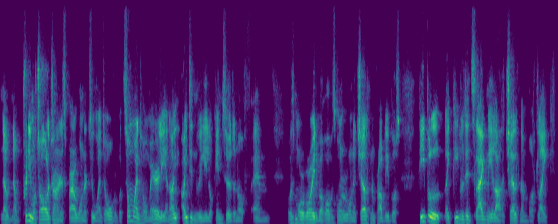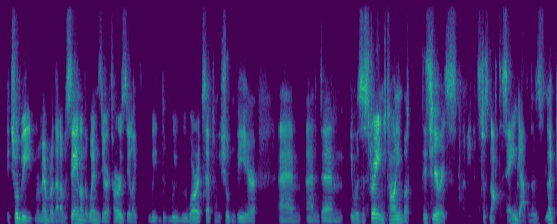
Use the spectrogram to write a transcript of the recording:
now, now pretty much all journalists, bar one or two, went over, but some went home early, and I, I didn't really look into it enough. Um, I was more worried about what was going to run at Cheltenham probably, but people like people did slag me a lot at Cheltenham, but like it should be remembered that I was saying on the Wednesday or Thursday, like we we, we were accepting we shouldn't be here, um, and um, it was a strange time, but this year is, I mean, it's just not the same, Gavin. There's like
